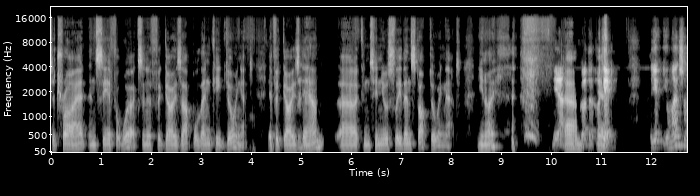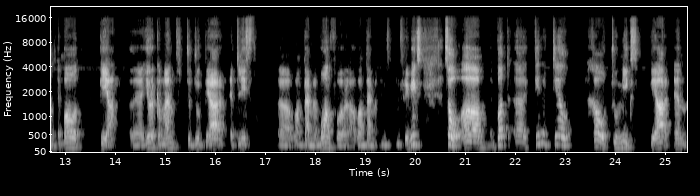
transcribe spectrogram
to try it and see if it works. And if it goes up, well, then keep doing it. If it goes mm-hmm. down uh, continuously, then stop doing that, you know? yeah, um, got it. Okay. Yeah. You, you mentioned about PR. Uh, you recommend to do PR at least Uh, one time a month or uh, one time in, in, three weeks. So, um, but uh, can you tell how to mix PR and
